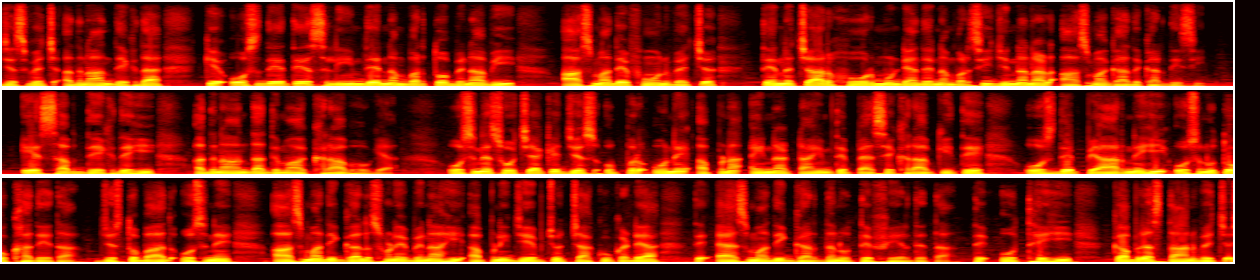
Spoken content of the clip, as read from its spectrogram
ਜਿਸ ਵਿੱਚ ਅਦਨਾਨ ਦੇਖਦਾ ਕਿ ਉਸ ਦੇ ਤੇ ਸਲੀਮ ਦੇ ਨੰਬਰ ਤੋਂ ਬਿਨਾ ਵੀ ਆਸਮਾ ਦੇ ਫੋਨ ਵਿੱਚ ਤਿੰਨ ਚਾਰ ਹੋਰ ਮੁੰਡਿਆਂ ਦੇ ਨੰਬਰ ਸੀ, ਜਿਨ੍ਹਾਂ ਨਾਲ ਆਸਮਾ ਗੱਲ ਕਰਦੀ ਸੀ। ਇਹ ਸਭ ਦੇਖਦੇ ਹੀ ਅਦਨਾਨ ਦਾ ਦਿਮਾਗ ਖਰਾਬ ਹੋ ਗਿਆ। ਉਸਨੇ ਸੋਚਿਆ ਕਿ ਜਿਸ ਉੱਪਰ ਉਹਨੇ ਆਪਣਾ ਇੰਨਾ ਟਾਈਮ ਤੇ ਪੈਸੇ ਖਰਾਬ ਕੀਤੇ ਉਸ ਦੇ ਪਿਆਰ ਨੇ ਹੀ ਉਸ ਨੂੰ ਧੋਖਾ ਦੇਤਾ। ਜਿਸ ਤੋਂ ਬਾਅਦ ਉਸਨੇ ਆਸਮਾ ਦੀ ਗੱਲ ਸੁਣੇ ਬਿਨਾਂ ਹੀ ਆਪਣੀ ਜੇਬ ਚੋਂ ਚਾਕੂ ਕੱਢਿਆ ਤੇ ਆਸਮਾ ਦੀ ਗਰਦਨ ਉੱਤੇ ਫੇਰ ਦਿੱਤਾ ਤੇ ਉੱਥੇ ਹੀ ਕਬਰਸਤਾਨ ਵਿੱਚ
